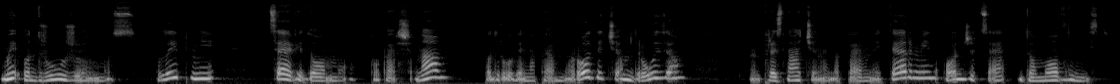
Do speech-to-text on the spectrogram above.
Ми одружуємось в липні. Це відомо, по-перше, нам, по-друге, напевно, родичам, друзям. Призначено на певний термін, отже, це домовленість.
